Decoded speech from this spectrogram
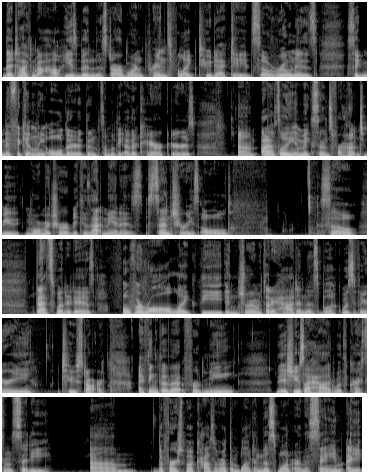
they're talking about how he's been the Starborn Prince for like two decades. So Ruhn is significantly older than some of the other characters. Um, I also think it makes sense for Hunt to be more mature because that man is centuries old. So that's what it is overall, like the enjoyment that I had in this book was very two star. I think that, that for me, the issues I had with Crescent City, um, the first book, House of Earth and Blood, and this one are the same. I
